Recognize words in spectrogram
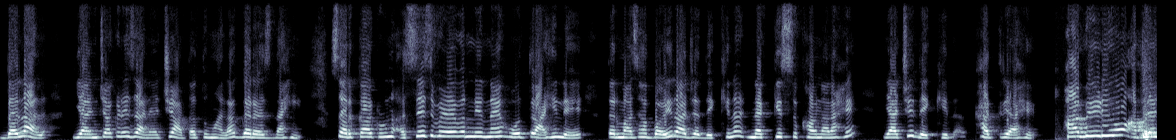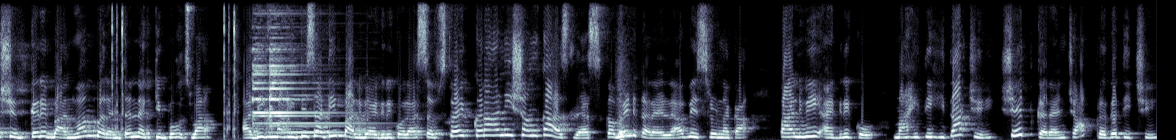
दलाल यांच्याकडे जाण्याची आता तुम्हाला गरज नाही. सरकारकडून असेच वेळेवर निर्णय होत राहिले तर माझा बळीराजा देखील नक्कीच सुखावणार आहे. याची देखील खात्री आहे. हा व्हिडिओ आपल्या शेतकरी बांधवांपर्यंत नक्की पोहोचवा. अधिक माहितीसाठी पालवी अॅग्रिकोला सबस्क्राईब करा आणि शंका असल्यास कमेंट करायला विसरू नका. पालवी अॅग्रिको माहिती हिताची शेतकऱ्यांच्या प्रगतीची.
